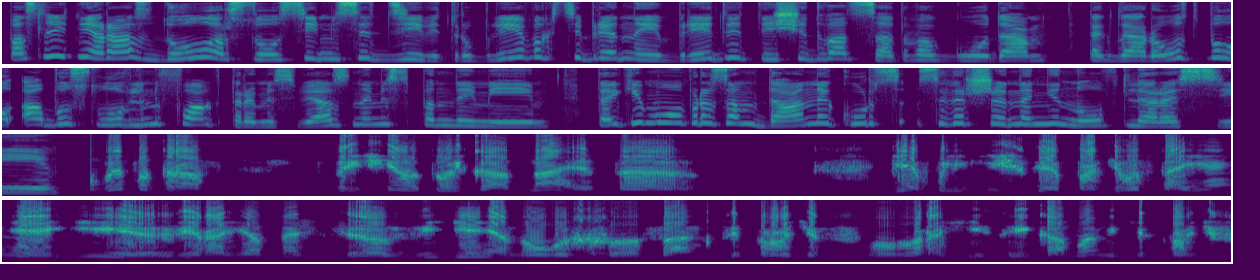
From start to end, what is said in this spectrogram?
Последний раз доллар стоил 79 рублей в октябре-ноябре 2020 года. Тогда рост был обусловлен факторами, связанными с пандемией. Таким образом, данный курс совершенно не нов для России. В этот раз причина только одна – это геополитическое противостояние и вероятность э, введения новых э, санкций против э, российской экономики, против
